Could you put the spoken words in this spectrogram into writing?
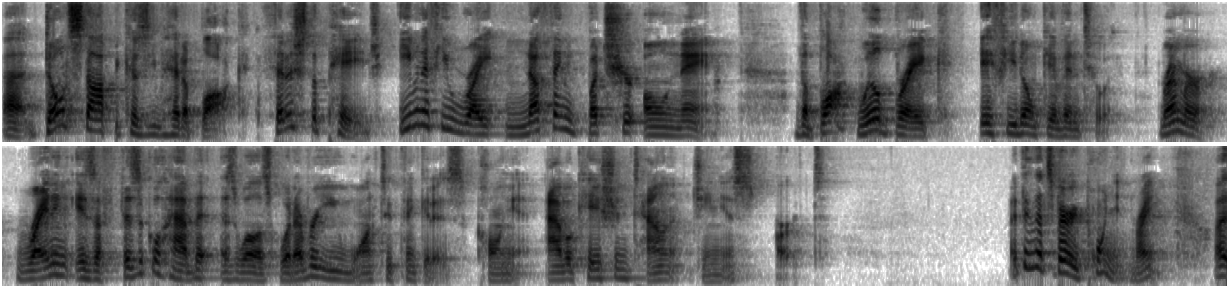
uh, "Don't stop because you've hit a block. Finish the page, even if you write nothing but your own name." The block will break if you don't give in to it. Remember, writing is a physical habit as well as whatever you want to think it is, calling it avocation, talent, genius, art. I think that's very poignant, right? Uh,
